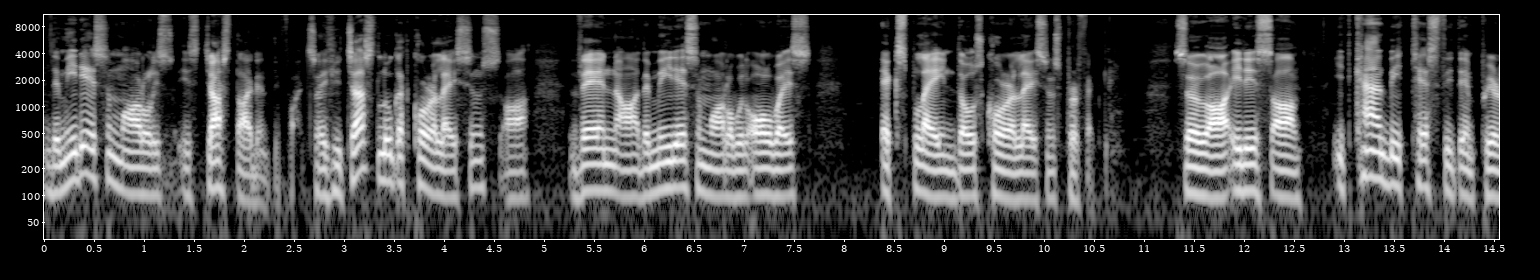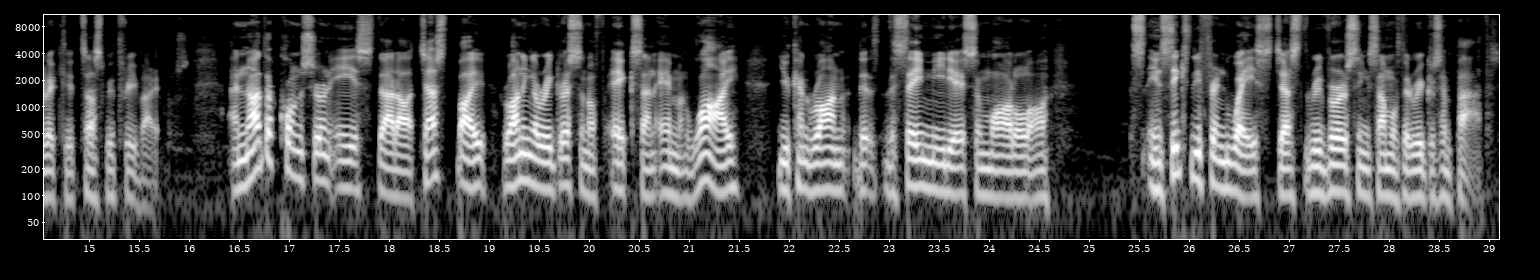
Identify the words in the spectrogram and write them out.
the mediation model is, is just identified. So if you just look at correlations, uh, then uh, the mediation model will always explain those correlations perfectly. So uh, it is, uh, it can be tested empirically just with three variables. Another concern is that uh, just by running a regression of x and m and y, you can run the, the same mediation model uh, in six different ways, just reversing some of the regression paths.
